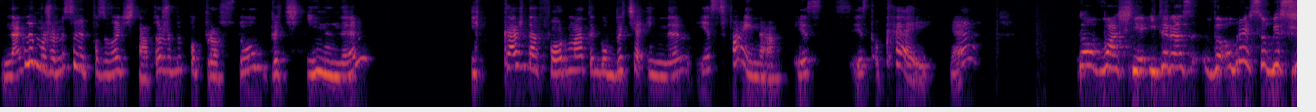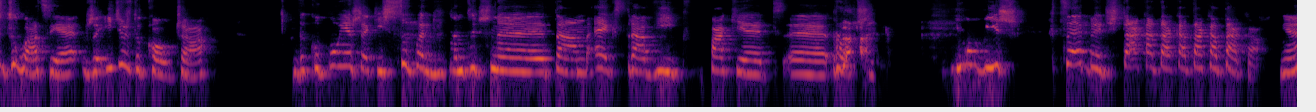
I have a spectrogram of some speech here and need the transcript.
nagle możemy sobie pozwolić na to, żeby po prostu być innym i każda forma tego bycia innym jest fajna, jest, jest okej, okay, nie? No właśnie, i teraz wyobraź sobie sytuację, że idziesz do coacha, wykupujesz jakiś super gigantyczny tam ekstra VIP pakiet e, roczny i mówisz, chcę być taka, taka, taka, taka, nie?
